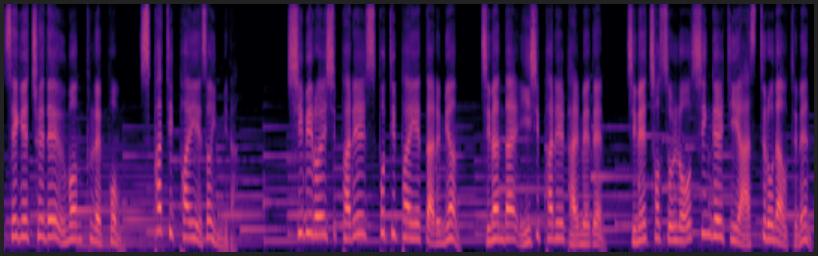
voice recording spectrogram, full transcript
세계 최대 음원 플랫폼 Spotify에서입니다. 11월 18일 Spotify에 따르면 지난달 28일 발매된 진의 첫 솔로 싱글 The Astronaut는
